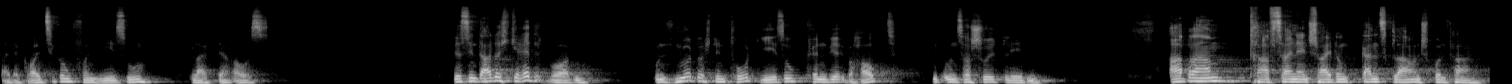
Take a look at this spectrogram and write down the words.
Bei der Kreuzigung von Jesu bleibt er aus. Wir sind dadurch gerettet worden. Und nur durch den Tod Jesu können wir überhaupt mit unserer Schuld leben. Abraham traf seine Entscheidung ganz klar und spontan.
